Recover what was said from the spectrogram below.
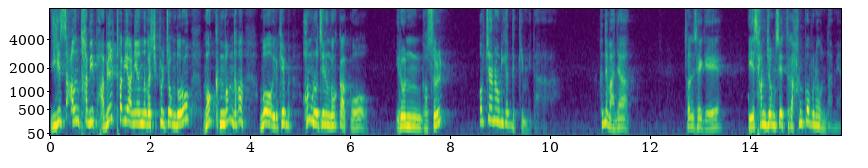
이게 쌓은 탑이 바벨탑이 아니었는가 싶을 정도로 뭐 금방 다 뭐 이렇게 허물어지는 것 같고 이런 것을 없지 않아 우리가 느낍니다. 근데 만약 전 세계에 이 3종 세트가 한꺼번에 온다면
